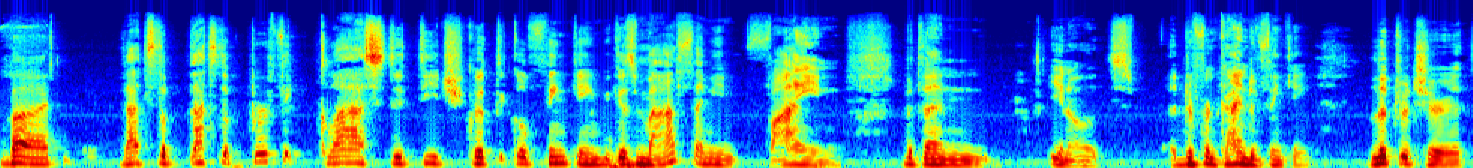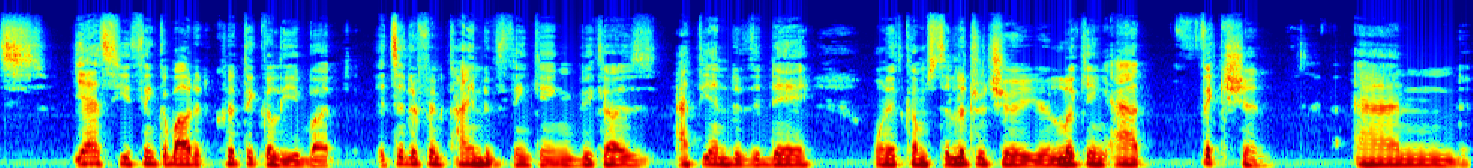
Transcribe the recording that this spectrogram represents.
But That's the that's the perfect class to teach critical thinking because math, I mean, fine, but then you know it's a different kind of thinking. Literature, it's yes, you think about it critically, but it's a different kind of thinking because at the end of the day, when it comes to literature, you're looking at fiction, and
